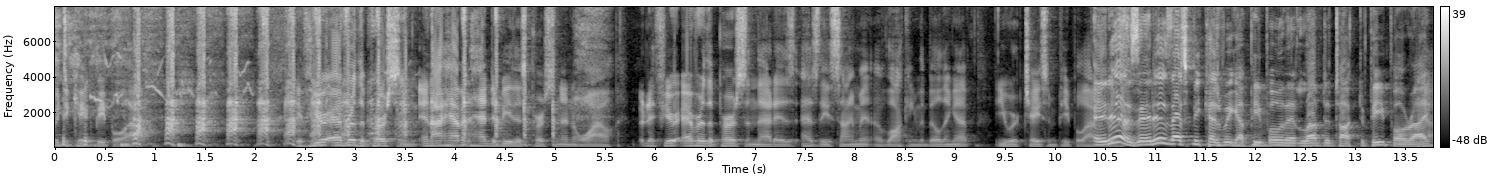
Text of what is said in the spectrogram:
we have to kick people out. if you're ever the person, and I haven't had to be this person in a while, but if you're ever the person that is has the assignment of locking the building up, you are chasing people out. It is. It is. That's because we got people that love to talk to people, right?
